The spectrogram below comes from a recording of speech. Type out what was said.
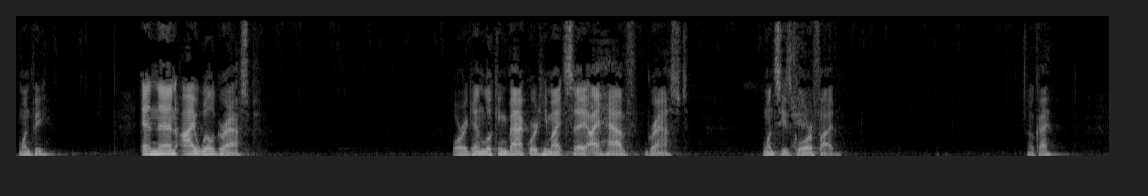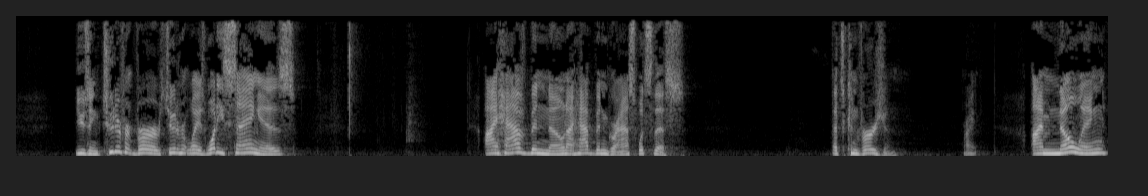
One P? And then I will grasp. Or again, looking backward, he might say, I have grasped once he's glorified. Okay? Using two different verbs, two different ways. What he's saying is, I have been known, I have been grasped. What's this? That's conversion. Right? I'm knowing,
